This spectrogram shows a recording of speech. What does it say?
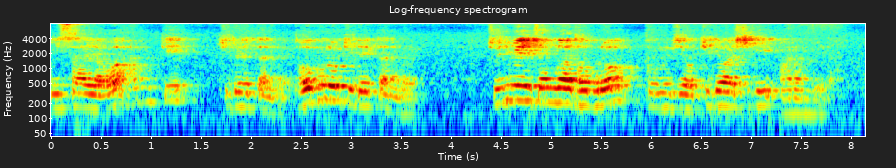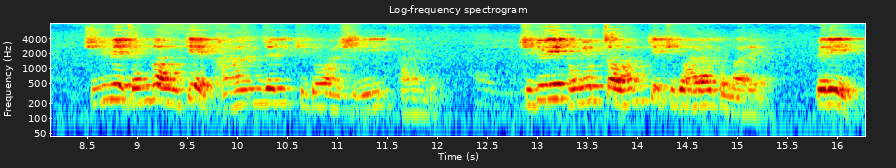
이사야와 함께 기도했다는 거예요. 더불어 기도했다는 거예요. 주님의 종과 더불어 부르짖어 기도하시기 바랍니다. 주님의 종과 함께 간절히 기도하시기 바랍니다. 기도의 동역자와 함께 기도하라 그 말이에요. 특별히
